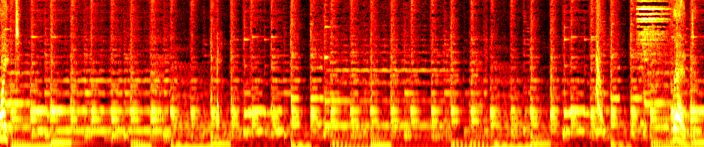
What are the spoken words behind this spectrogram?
white. Red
